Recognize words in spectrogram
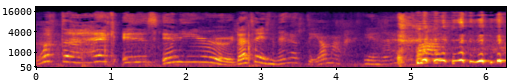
What the heck is in here? That tastes nasty. I'm not eating that.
